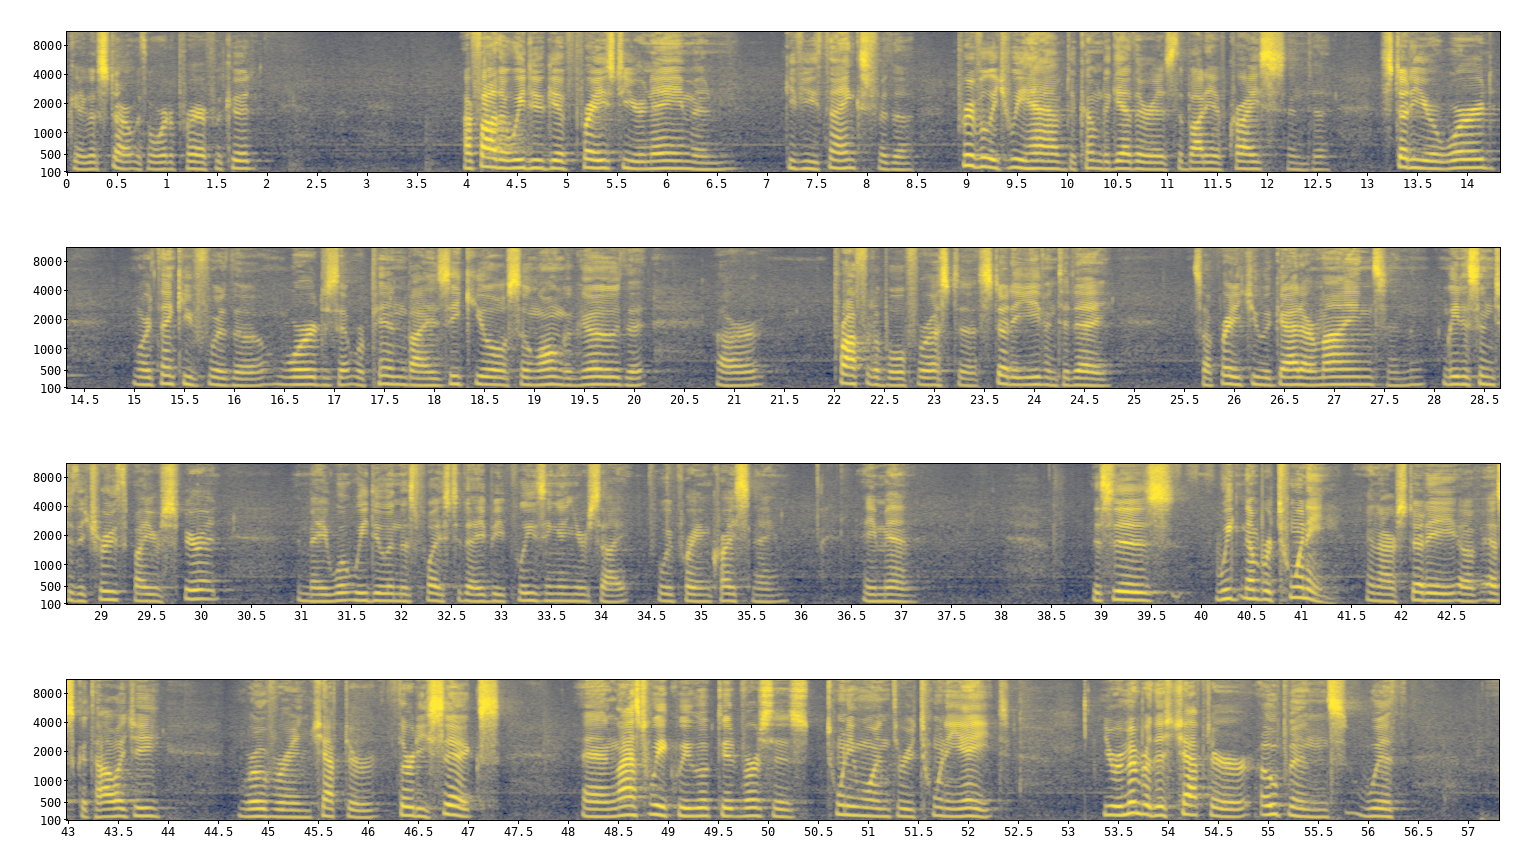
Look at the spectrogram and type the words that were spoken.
Okay, let's start with a word of prayer if we could. Our Father, we do give praise to your name and give you thanks for the privilege we have to come together as the body of Christ and to study your word. Lord, thank you for the words that were penned by Ezekiel so long ago that are profitable for us to study even today. So I pray that you would guide our minds and lead us into the truth by your Spirit. And may what we do in this place today be pleasing in your sight. For we pray in Christ's name. Amen. This is week number 20 in our study of eschatology. We're over in chapter 36. And last week we looked at verses 21 through 28. You remember this chapter opens with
